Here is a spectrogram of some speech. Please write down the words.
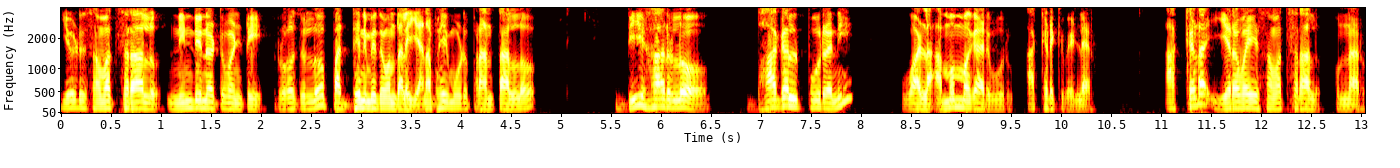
ఏడు సంవత్సరాలు నిండినటువంటి రోజుల్లో పద్దెనిమిది వందల ఎనభై మూడు ప్రాంతాల్లో బీహారులో భాగల్పూర్ అని వాళ్ళ అమ్మమ్మ గారి ఊరు అక్కడికి వెళ్ళారు. అక్కడ ఇరవై సంవత్సరాలు ఉన్నారు.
